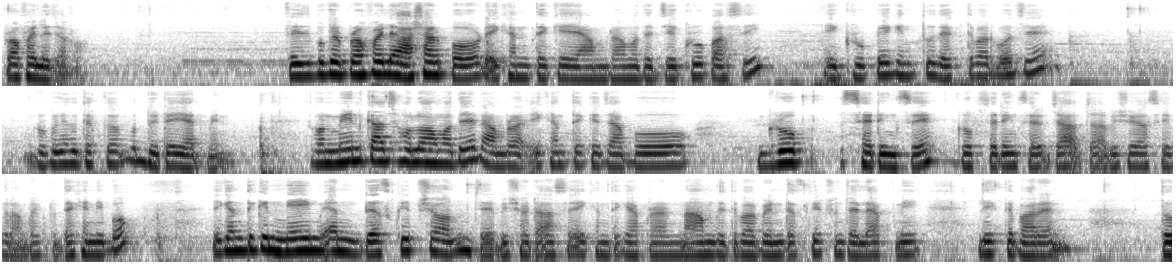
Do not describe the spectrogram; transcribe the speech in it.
প্রোফাইলে যাব। ফেসবুকের প্রোফাইলে আসার পর এখান থেকে আমরা আমাদের যে গ্রুপ আছি, এই গ্রুপে কিন্তু দেখতে পারব যে গ্রুপে কিন্তু দেখতে পারব দুইটাই অ্যাডমিন এখন মেন কাজ হলো আমাদের, আমরা এখান থেকে যাব গ্রুপ সেটিংসে গ্রুপ সেটিংসের যা যা বিষয় আছে এগুলো আমরা একটু দেখে নিব। এখান থেকে নেম অ্যান্ড ডেসক্রিপশন যে বিষয়টা আছে, এখান থেকে আপনার নাম দিতে পারবেন। ডেসক্রিপশন চাইলে আপনি লিখতে পারেন। তো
